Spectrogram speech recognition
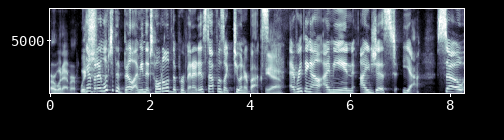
or whatever. Which yeah, but I looked at the bill. I mean, the total of the preventative stuff was like 200 bucks. yeah, everything else i mean i just yeah so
